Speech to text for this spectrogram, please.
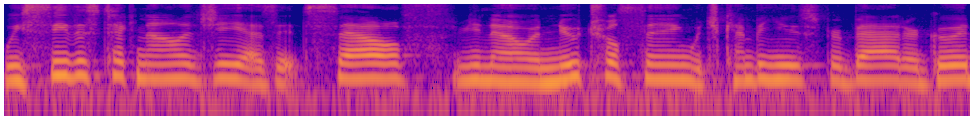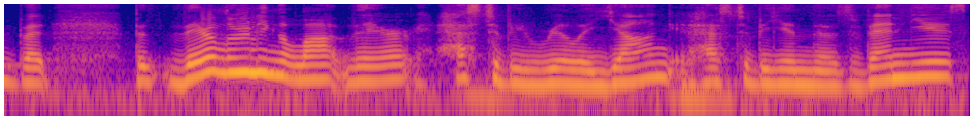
we see this technology as itself, you know, a neutral thing which can be used for bad or good, but but they're learning a lot there. It has to be really young. It has to be in those venues,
